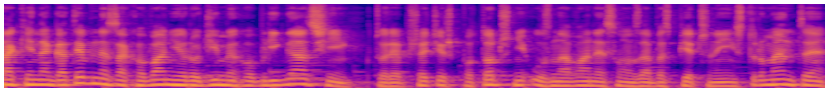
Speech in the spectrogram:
Takie negatywne zachowanie rodzimych obligacji, które przecież potocznie uznawane są za bezpieczne instrumenty,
